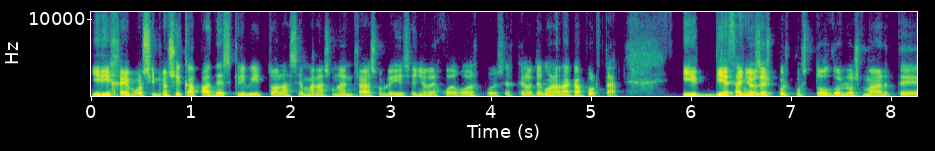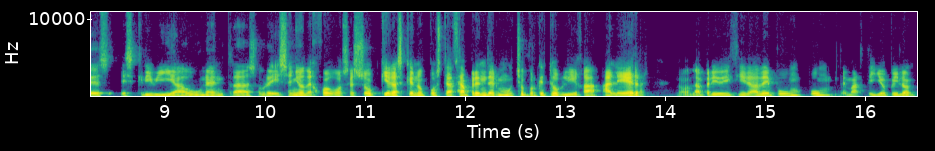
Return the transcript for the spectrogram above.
Y dije, pues si no soy capaz de escribir todas las semanas una entrada sobre diseño de juegos, pues es que no tengo nada que aportar. Y diez años después, pues todos los martes escribía una entrada sobre diseño de juegos. Eso, quieras que no, pues te hace aprender mucho porque te obliga a leer la periodicidad de pum, pum, de martillo pilón.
